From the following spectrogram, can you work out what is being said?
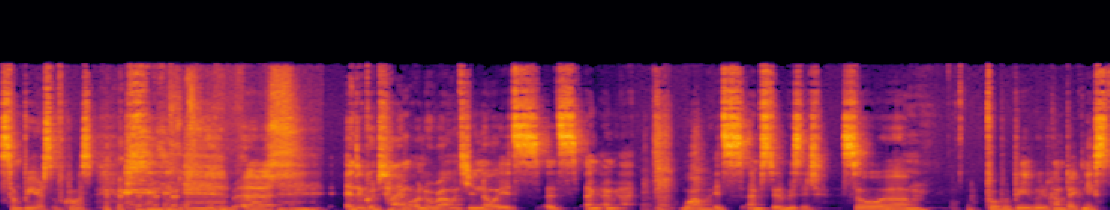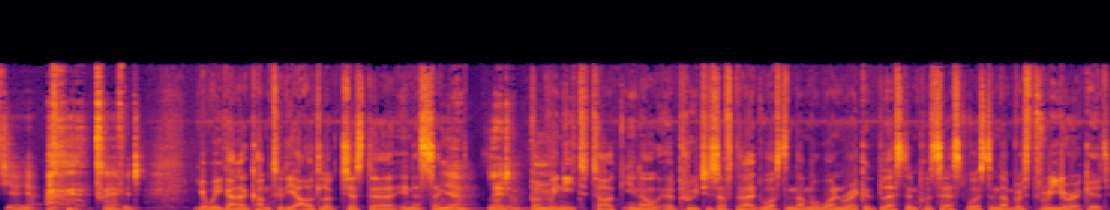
some beers, of course, uh, and a good time all around. You know, it's, it's, I'm, I'm wow, it's, I'm still miss it. So, um, probably we'll come back next year, yeah, to have it. Yeah, we're gonna come to the outlook just uh, in a second. Yeah, later. But mm. we need to talk. You know, uh, "Preachers of the Night" was the number one record. "Blessed and Possessed" was the number three record.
